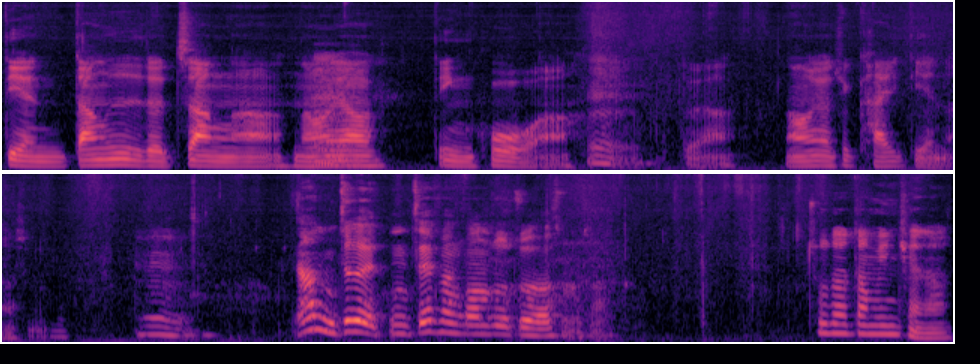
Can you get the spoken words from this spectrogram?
点当日的账啊，然后要订货啊，嗯，对啊，然后要去开店啊什么的，然后你这个你这份工作做到什么时候？做到当兵前啊，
